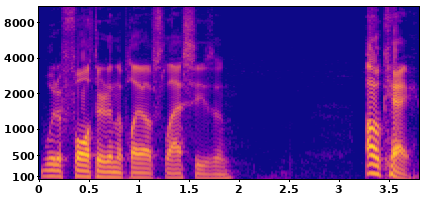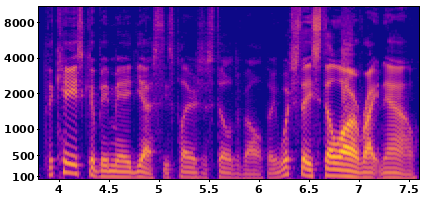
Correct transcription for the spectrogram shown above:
would have faltered in the playoffs last season, okay, the case could be made. Yes, these players are still developing, which they still are right now.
